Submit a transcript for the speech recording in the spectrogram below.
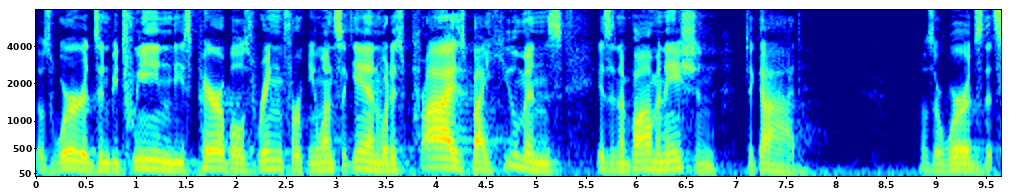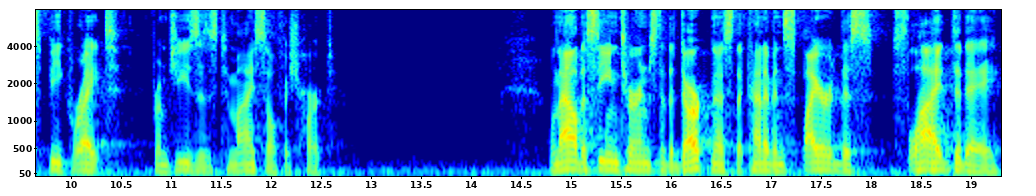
Those words in between these parables ring for me once again. What is prized by humans is an abomination to God. Those are words that speak right from Jesus to my selfish heart. Well, now the scene turns to the darkness that kind of inspired this slide today.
